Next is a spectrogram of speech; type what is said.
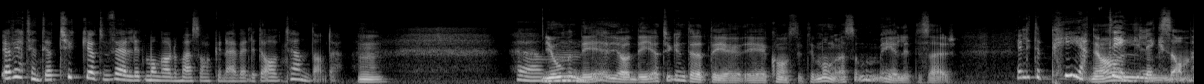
jag vet inte, jag tycker att väldigt många av de här sakerna är väldigt avtändande. Mm. Ehm, Jo, men det, ja, det, jag tycker inte att det är, är konstigt. Det är många som är lite så här. Jag är lite petig Ja, liksom.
